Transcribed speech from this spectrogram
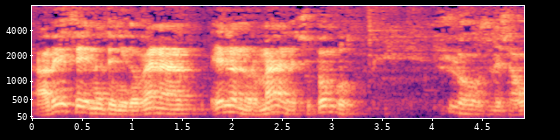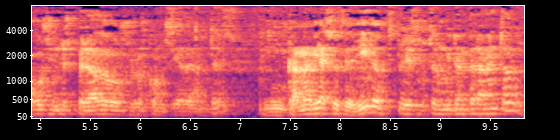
A veces no he tenido ganas, es lo normal, supongo. ¿Los desahogos inesperados los conocía de antes? Nunca me había sucedido. ¿Es usted muy temperamental?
